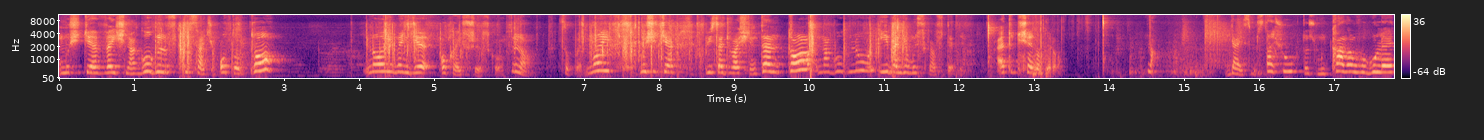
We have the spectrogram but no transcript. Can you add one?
musicie wejść na Google, wpisać oto to no i będzie ok wszystko. No, super. No i musicie wpisać właśnie ten, to na Google i będzie mój sklep wtedy. Ale to dzisiaj dopiero. Ja jestem Stasiu, to jest mój kanał w ogóle.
